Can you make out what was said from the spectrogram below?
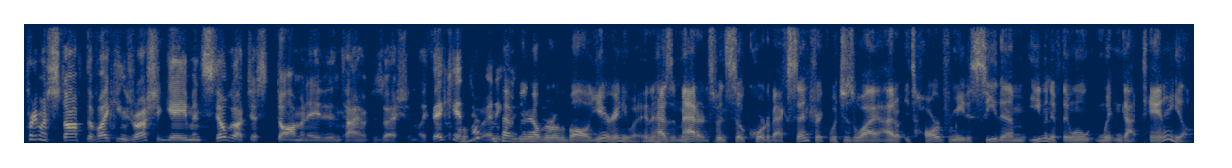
pretty much stopped the Vikings rushing game and still got just dominated in time of possession. Like they can't well, do anything. Haven't been able to run the ball all year anyway, and it hasn't mattered. It's been so quarterback centric, which is why I don't. It's hard for me to see them, even if they went, went and got Tannehill.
